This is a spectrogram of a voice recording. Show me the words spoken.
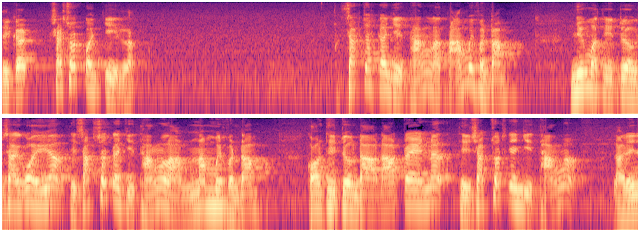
thì các xác suất của anh chị là xác suất các anh chị thắng là 80 phần trăm. Nhưng mà thị trường sideways á, thì xác suất các anh chị thắng là 50 phần trăm. Còn thị trường đào đào trend á, thì xác suất các anh chị thắng á, là đến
